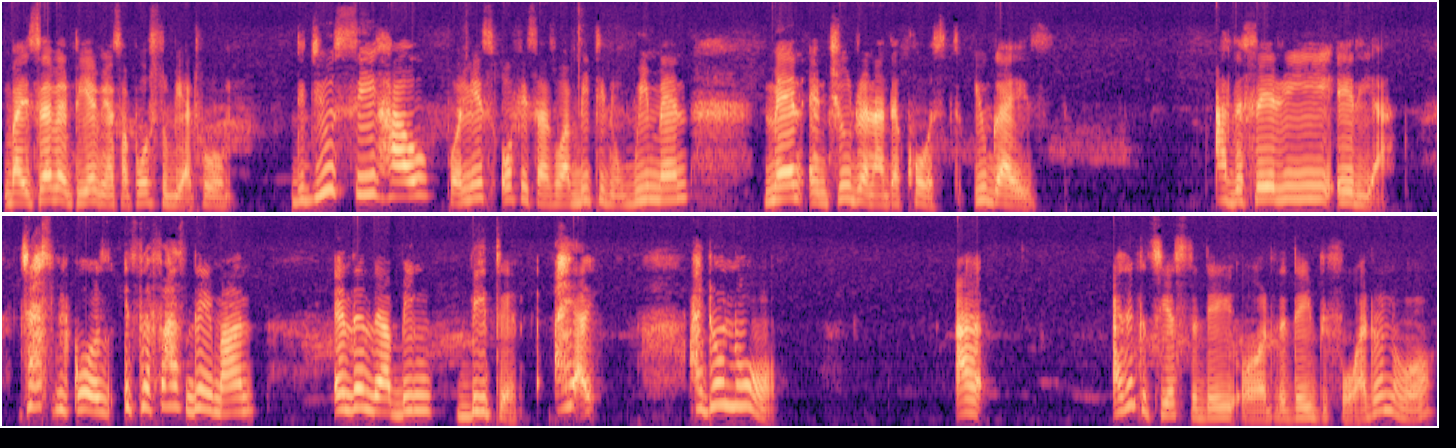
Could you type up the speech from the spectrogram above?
by 7 p.m. You're supposed to be at home. Did you see how police officers were beating women, men, and children at the coast? You guys, at the ferry area, just because it's the first day, man, and then they are being beaten. I, I, I don't know. I, I think it's yesterday or the day before. I don't know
